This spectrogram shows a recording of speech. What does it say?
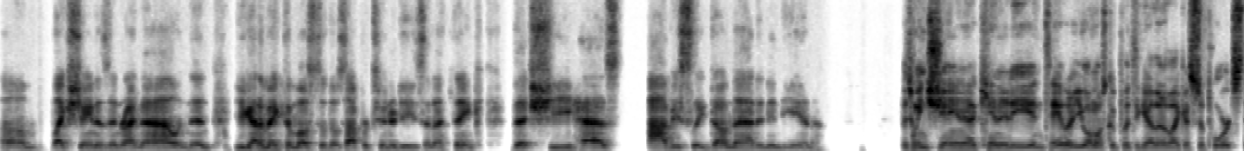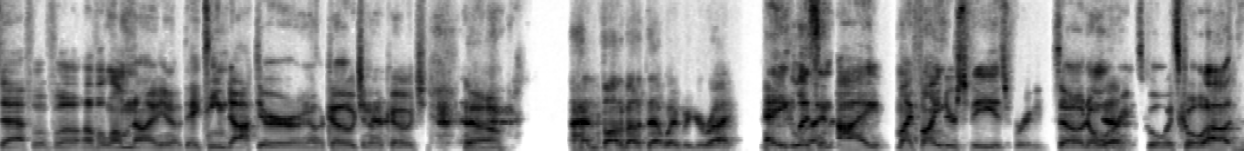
um, like Shayna's in right now. And then you got to make the most of those opportunities. And I think that she has obviously done that in Indiana. Between Shayna, Kennedy, and Taylor, you almost could put together like a support staff of uh, of alumni. You know, they team doctor, another coach, another coach. So, I hadn't thought about it that way, but you're right. Hey, listen, I my finder's fee is free, so don't yeah. worry. It's cool. It's cool. Uh,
